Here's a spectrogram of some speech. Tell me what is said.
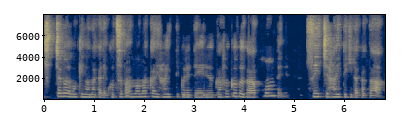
ちっちゃな動きの中で骨盤の中に入ってくれている下腹部がポンってね、スイッチ入ってきた方、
